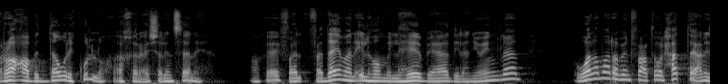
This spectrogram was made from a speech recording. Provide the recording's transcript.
رعى بالدوري كله آخر 20 سنة أوكي؟ فدايما لهم الهيبة هذه لنيو إنجلاند. ولا مرة بينفع تقول حتى يعني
